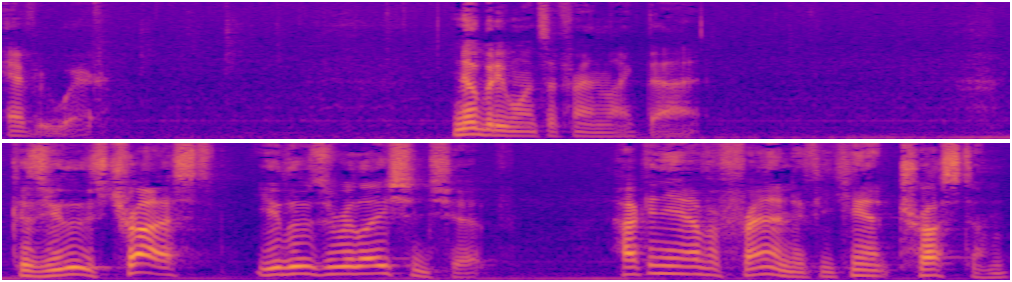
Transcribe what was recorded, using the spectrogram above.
everywhere. Nobody wants a friend like that. Because you lose trust, you lose a relationship. How can you have a friend if you can't trust him?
